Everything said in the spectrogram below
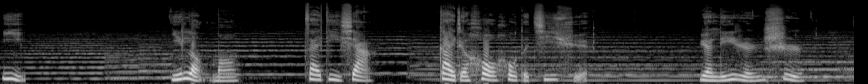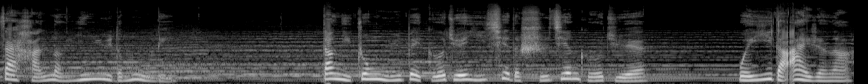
E，你冷吗？在地下，盖着厚厚的积雪，远离人世，在寒冷阴郁的墓里。当你终于被隔绝一切的时间隔绝，唯一的爱人啊，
